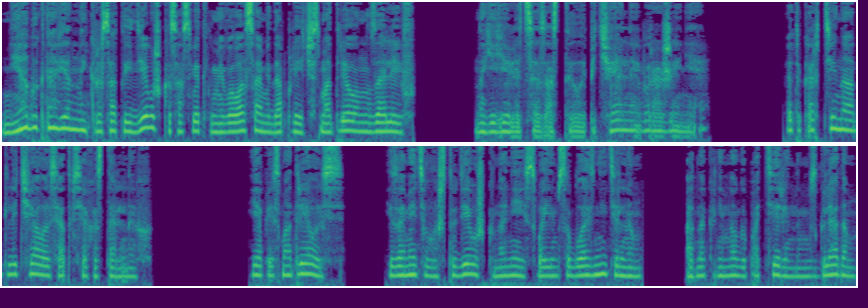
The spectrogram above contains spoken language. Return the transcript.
Необыкновенной красоты девушка со светлыми волосами до плеч смотрела на залив. На ее лице застыло печальное выражение. Эта картина отличалась от всех остальных. Я присмотрелась и заметила, что девушка на ней своим соблазнительным, однако немного потерянным взглядом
